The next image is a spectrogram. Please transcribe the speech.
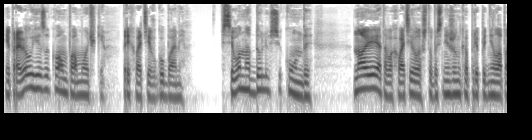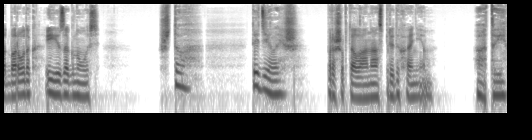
и провел языком по мочке, прихватив губами. Всего на долю секунды. Но и этого хватило, чтобы Снежинка приподняла подбородок и изогнулась. «Что ты делаешь?» — прошептала она с придыханием. «А ты?»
